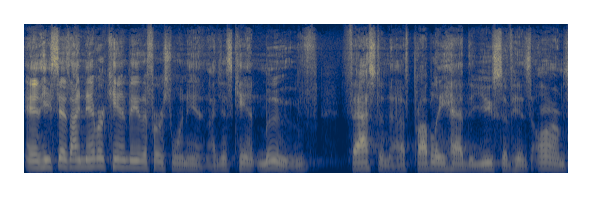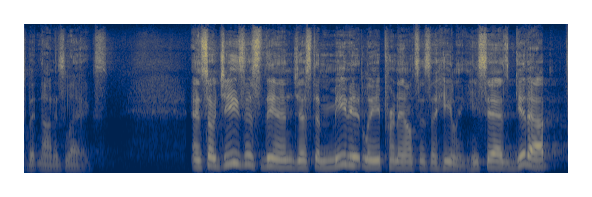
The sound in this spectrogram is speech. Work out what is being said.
And he says, I never can be the first one in. I just can't move fast enough. Probably had the use of his arms, but not his legs. And so Jesus then just immediately pronounces a healing. He says, Get up,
